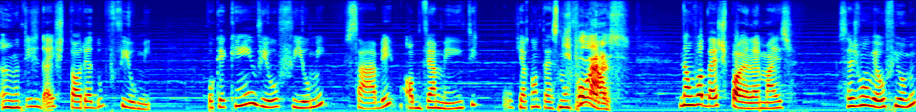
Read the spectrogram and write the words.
antes da história do filme. Porque quem viu o filme sabe, obviamente, o que acontece no Spoilers! final. Não vou dar spoiler, mas vocês vão ver o filme.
